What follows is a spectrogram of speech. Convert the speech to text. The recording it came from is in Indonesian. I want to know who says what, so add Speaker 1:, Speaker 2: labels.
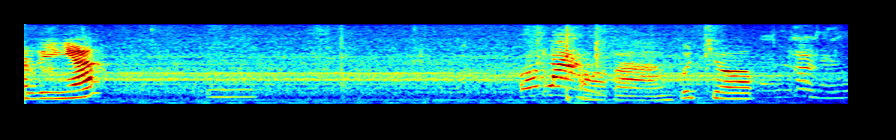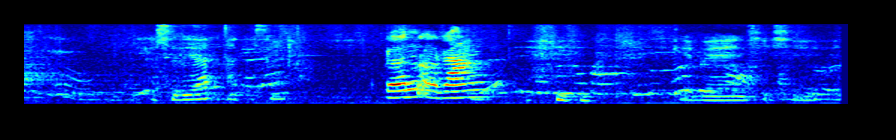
Speaker 1: artinya?
Speaker 2: Orang.
Speaker 1: Orang. Good job.
Speaker 2: Orang.
Speaker 3: Kasih lihat atasnya.
Speaker 2: Dan orang.
Speaker 3: Oke, Ben, sisi.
